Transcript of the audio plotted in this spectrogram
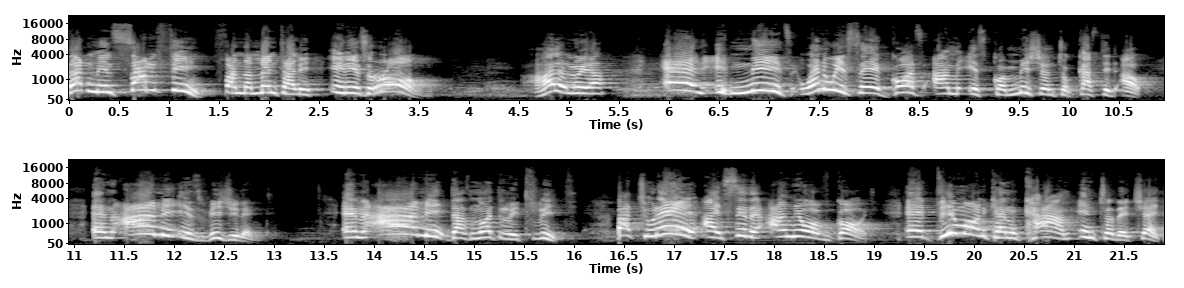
That means something fundamentally it is wrong. Hallelujah. And it needs, when we say God's army is commissioned to cast it out, an army is vigilant. An army does not retreat. But today I see the army of God. A demon can come into the church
